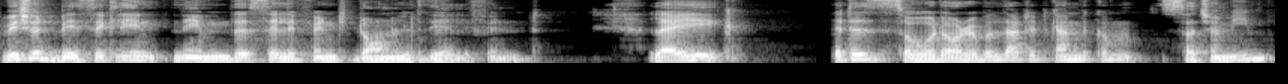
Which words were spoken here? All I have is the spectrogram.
We should basically name this elephant Donald the Elephant. Like, it is so adorable that it can become such a meme.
